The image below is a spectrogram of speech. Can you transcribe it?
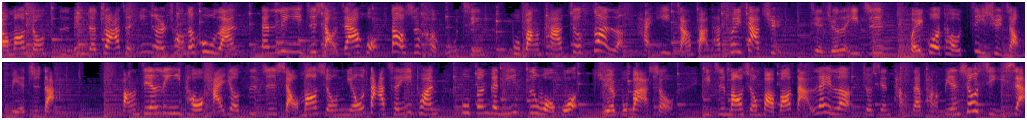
小猫熊死命地抓着婴儿床的护栏，但另一只小家伙倒是很无情，不帮它就算了，还一掌把它推下去，解决了一只，回过头继续找别只打。房间另一头还有四只小猫熊扭打成一团，不分个你死我活，绝不罢手。一只猫熊宝宝打累了，就先躺在旁边休息一下，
